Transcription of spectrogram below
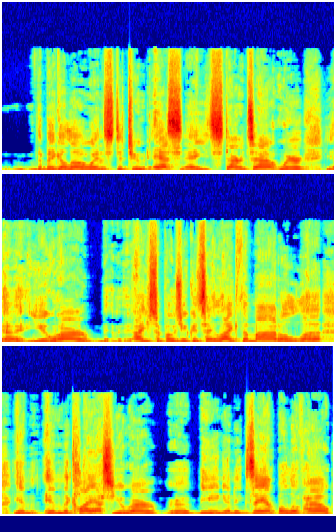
the Bigelow Institute essay starts out where uh, you are, I suppose you could say, like the model uh, in in the class. You are uh, being an example of how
